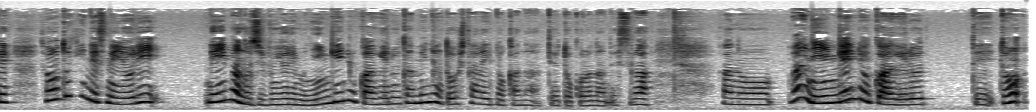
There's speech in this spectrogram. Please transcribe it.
でその時にですねよりね、今の自分よりも人間力を上げるためにはどうしたらいいのかなっていうところなんですがあの、まあ、人間力を上げるってど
